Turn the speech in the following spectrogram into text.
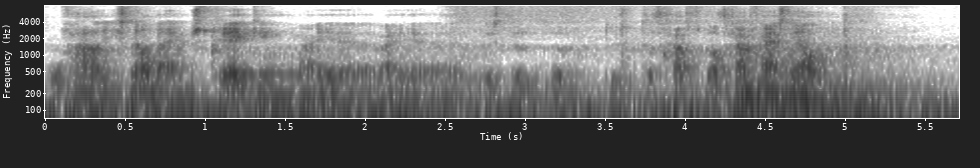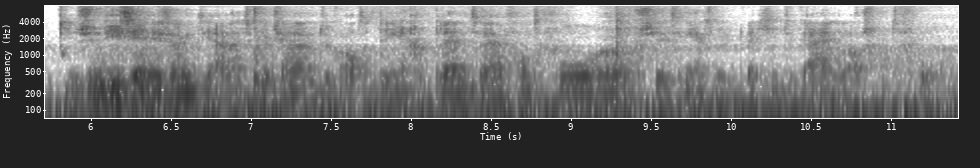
Of haal je snel bij een bespreking waar je. Waar je dus dat, dat, dus dat, gaat, dat gaat vrij snel. Dus in die zin is er niet, ja, natuurlijk zijn er natuurlijk altijd dingen gepland hè, van tevoren, of zittingen, dat weet je natuurlijk eindeloos van tevoren.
